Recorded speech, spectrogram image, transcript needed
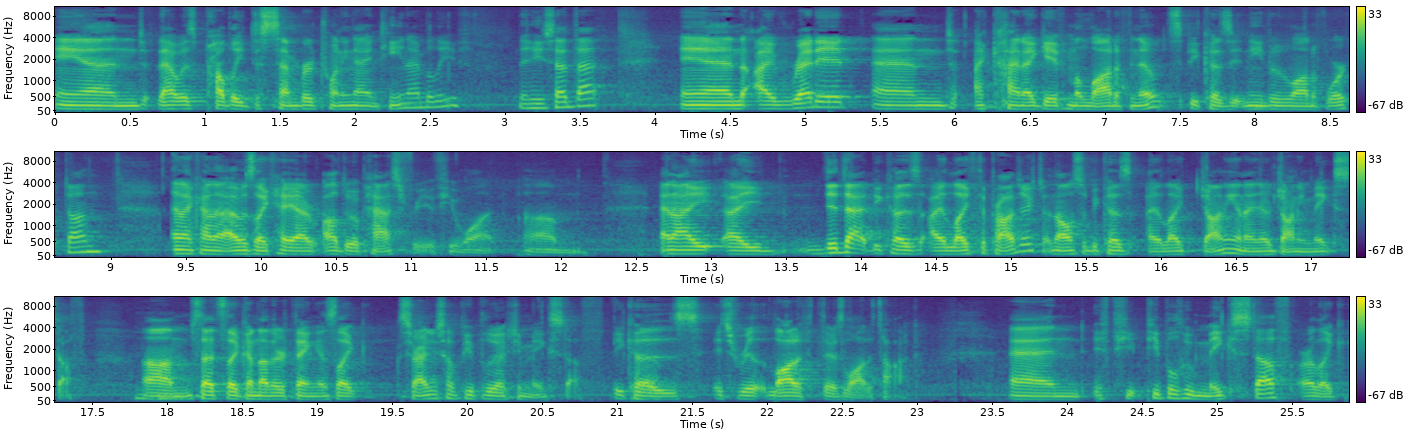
and that was probably December 2019, I believe, that he said that. And I read it, and I kind of gave him a lot of notes because it needed a lot of work done. And I kind of I was like, hey, I, I'll do a pass for you if you want. Um, and I, I did that because I liked the project, and also because I like Johnny, and I know Johnny makes stuff. Um, so that's like another thing is like surround yourself with people who actually make stuff because it's real. A lot of there's a lot of talk, and if pe- people who make stuff are like,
